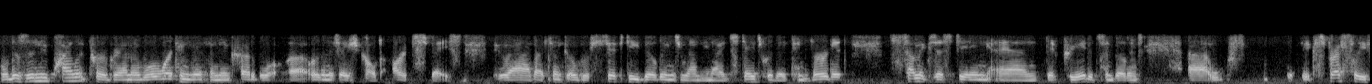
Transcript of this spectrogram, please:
Well, there's a new pilot program, and we're working with an incredible uh, organization called ArtSpace, who have, I think, over 50 buildings around the United States where they converted some existing and they've created some buildings. Uh, expressly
